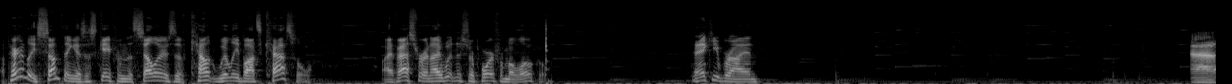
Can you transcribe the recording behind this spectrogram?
Apparently, something has escaped from the cellars of Count Willibot's castle. I've asked for an eyewitness report from a local. Thank you, Brian. Uh,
